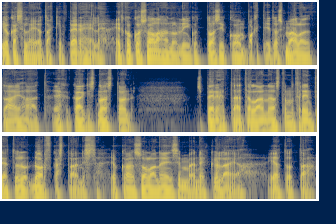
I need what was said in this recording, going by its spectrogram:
jokaiselle jotakin perheelle. Et koko solahan on niinku tosi kompakti. Jos me aloitetaan ihan, että ehkä kaikista nastoin, jos perhettä ajatellaan, ne astamat rinteet Dorfkastainissa, joka on Solan ensimmäinen kylä ja, ja tota,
